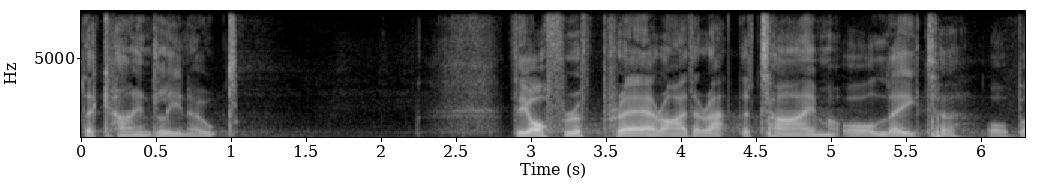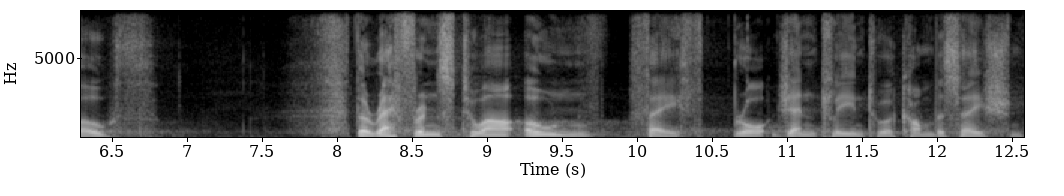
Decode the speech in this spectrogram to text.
The kindly note, the offer of prayer either at the time or later or both, the reference to our own faith brought gently into a conversation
